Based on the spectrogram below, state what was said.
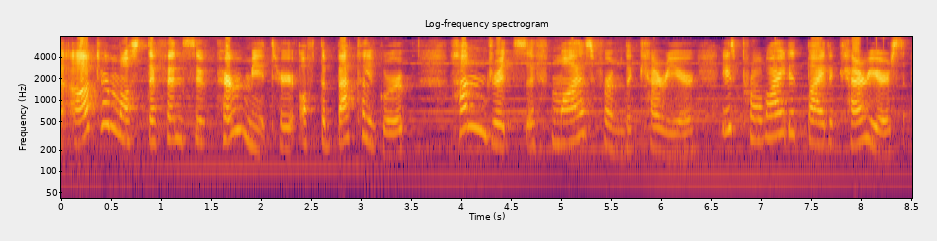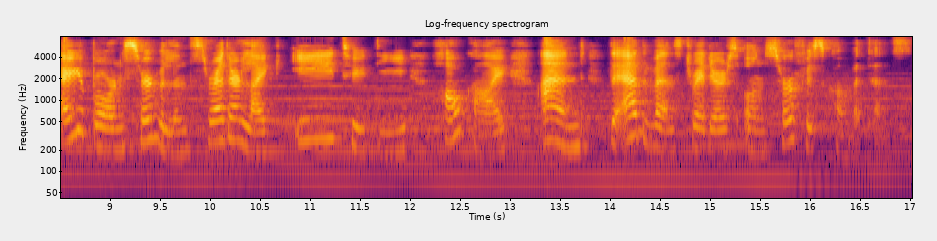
The outermost defensive perimeter of the battle group, hundreds of miles from the carrier, is provided by the carrier's airborne surveillance radar like E-2D Hawkeye and the advanced radars on surface combatants.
